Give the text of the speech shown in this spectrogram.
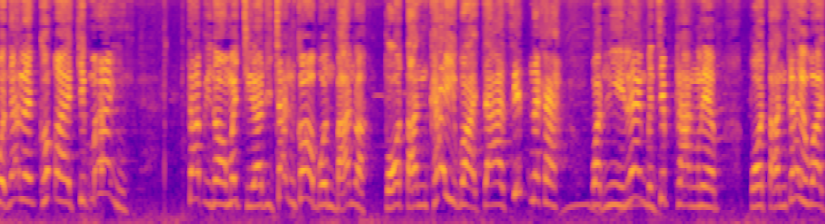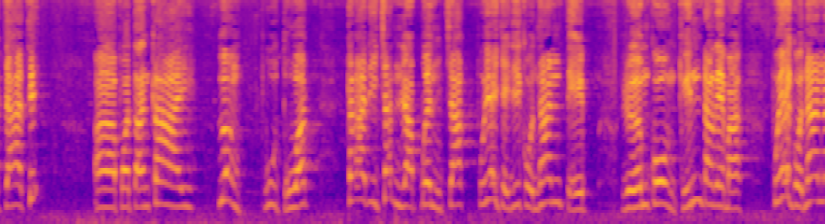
คนนั้นเลยเขาไอ้จิบไม่ถ้าพี่น้องไม่เชื่อดิฉันก็บนบานว่าปอตันไข้ว่าจาซิดนะคะ วันนี้แรงเป็นสิบครั้งแล้วปอตันไข้ว่าจาซิดอ่าปอตันคลายเรื่องผู้ตรวจถ้าดิฉันรับเงินจากผู้ใหญ่ใจดีคนท่านเต็บเริ่มโกงกินตั้งแต่มาผู้ใหญ่คนนั้น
